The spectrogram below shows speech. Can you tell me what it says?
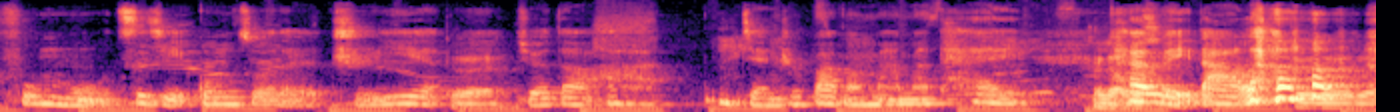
父母自己工作的职业，对，觉得啊，简直爸爸妈妈太太伟大了，对对对，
